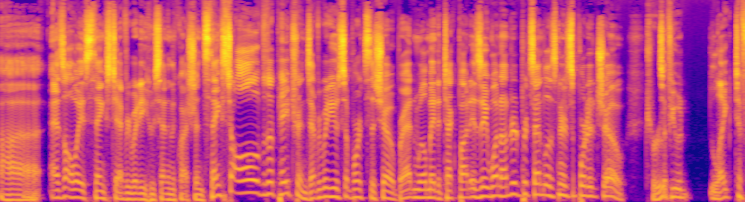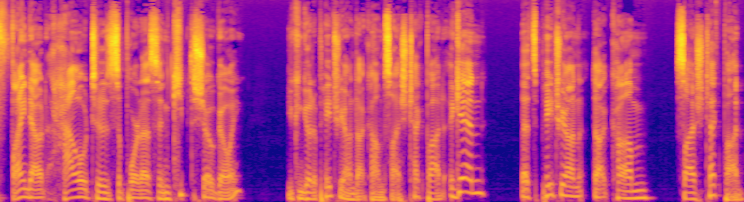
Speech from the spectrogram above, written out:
uh, as always, thanks to everybody who sent in the questions. Thanks to all of the patrons, everybody who supports the show. Brad and Will Made a Tech Pod is a 100% listener supported show. True. So if you would like to find out how to support us and keep the show going, you can go to patreon.com slash techpod. Again, that's patreon.com slash techpod.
